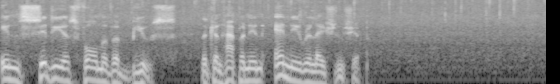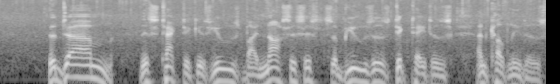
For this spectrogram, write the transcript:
insidious form of abuse that can happen in any relationship. The dam. This tactic is used by narcissists, abusers, dictators, and cult leaders.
